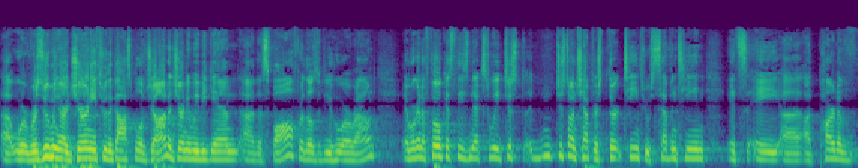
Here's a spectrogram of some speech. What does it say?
uh, we're resuming our journey through the Gospel of John, a journey we began uh, this fall, for those of you who are around. And we're going to focus these next week just, just on chapters 13 through 17. It's a, uh, a part of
